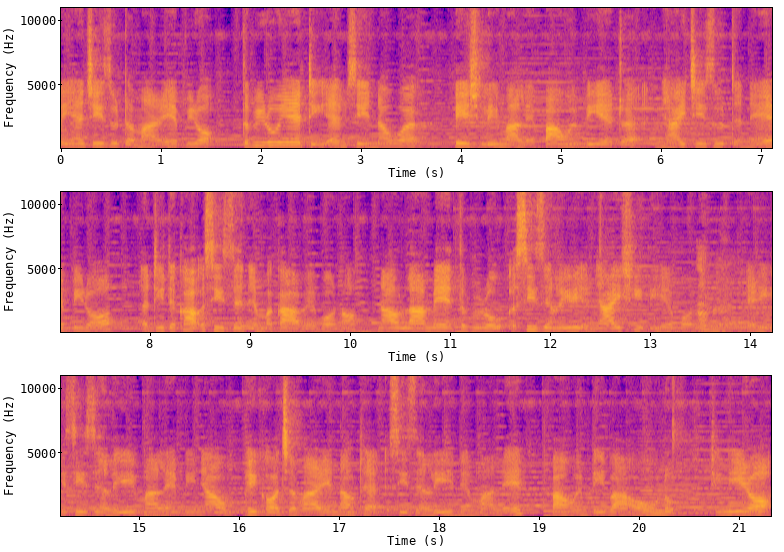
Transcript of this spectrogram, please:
အရန်ကျေးဇူးတင်ပါတယ်ပြီးတော့တပီတို့ရဲ့ဒီ MC network page လေးမှာလည်းပါဝင်ပြီးရတဲ့အတွက်အများကြီးကျေးဇူးတင်တယ်ပြီးတော့ဒီတစ်ခါအစီအစဉ်နဲ့မကပဲပေါ့နော်နောက်လာမဲ့သူတို့အစီအစဉ်လေးတွေအများကြီးရှိသေးရပေါ့နော်အဲ့ဒီအစီအစဉ်လေးတွေမှာလည်းမိညာကိုဖိတ်ခေါ်ချင်ပါတယ်နောက်ထပ်အစီအစဉ်လေးတွေထဲမှာလည်းပါဝင်ပေးပါအောင်လို့ဒီနေ့တော့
